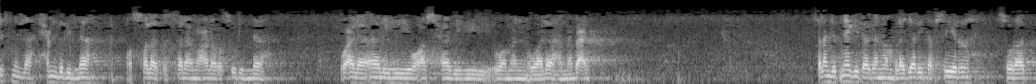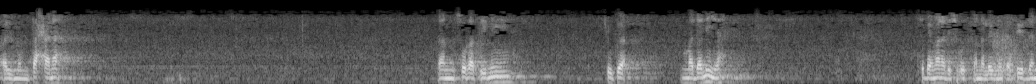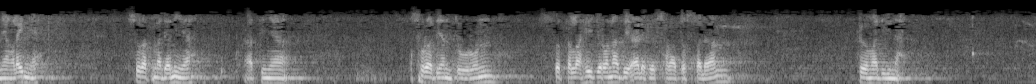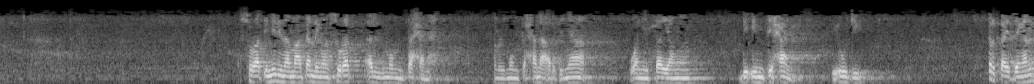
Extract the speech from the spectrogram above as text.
بسم الله الحمد لله والصلاة والسلام على رسول الله وعلى آله وأصحابه ومن والاه ما بعد Selanjutnya kita akan mempelajari tafsir surat Al-Mumtahanah dan surat ini juga madaniyah sebagaimana disebutkan oleh Ibnu Katsir dan yang lainnya surat madaniyah artinya surat yang turun setelah hijrah Nabi alaihi salatu ke Madinah. Surat ini dinamakan dengan surat Al-Mumtahanah. Al-Mumtahanah artinya wanita yang diimtihan, diuji. Terkait dengan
